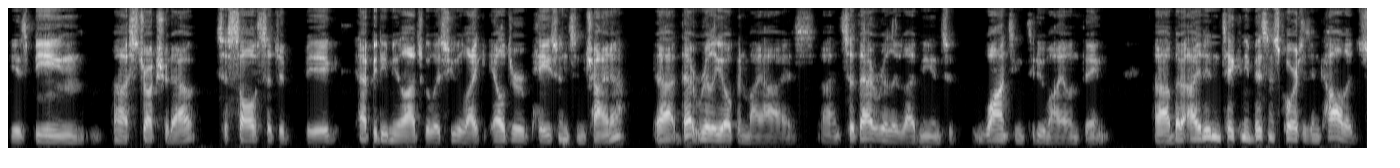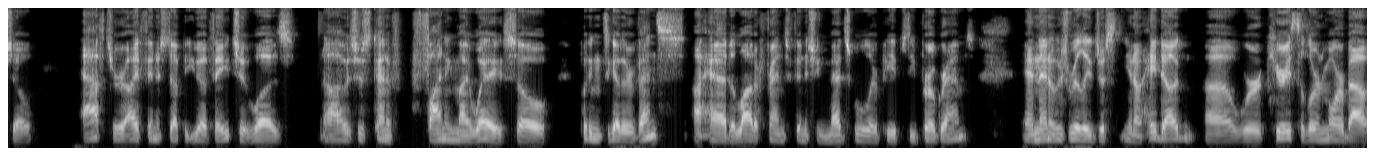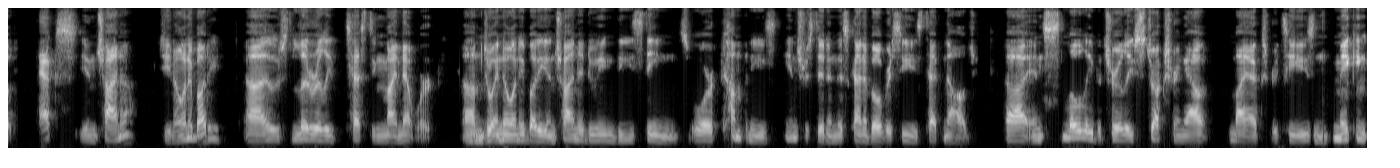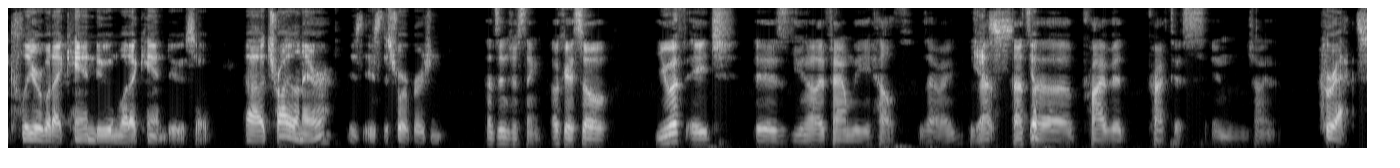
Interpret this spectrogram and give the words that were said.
is being uh, structured out to solve such a big epidemiological issue like elder patients in China. Uh, that really opened my eyes. Uh, and so that really led me into wanting to do my own thing. Uh, but I didn't take any business courses in college. So after I finished up at UFH, it was, uh, I was just kind of finding my way. So putting together events. I had a lot of friends finishing med school or PhD programs. And then it was really just, you know, hey, Doug, uh, we're curious to learn more about X in China. Do you know anybody? Uh, it was literally testing my network. Um, do I know anybody in China doing these things or companies interested in this kind of overseas technology? Uh, and slowly but surely structuring out my expertise and making clear what I can do and what I can't do. So uh, trial and error is, is the short version. That's interesting. Okay, so UFH is United Family Health. Is that right? Is Yes. That, that's Yep. a private practice in China. Correct.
